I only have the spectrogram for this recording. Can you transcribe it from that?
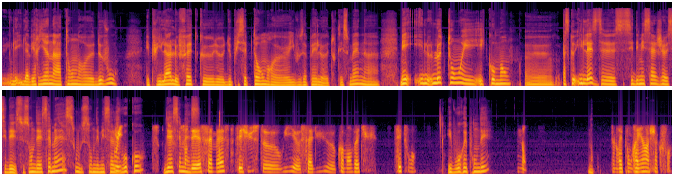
il, il avait rien à attendre de vous. Et puis là, le fait que euh, depuis septembre, euh, il vous appelle euh, toutes les semaines. euh, mais le, le ton est, est comment Euh, Parce qu'il laisse, euh, c'est des messages, c'est des, ce sont des SMS ou ce sont des messages Oui. vocaux? Des Ce sont SMS. des SMS, c'est juste euh, oui, euh, salut, euh, comment vas-tu? C'est tout. hein. Et vous répondez? Je ne réponds rien à chaque fois.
